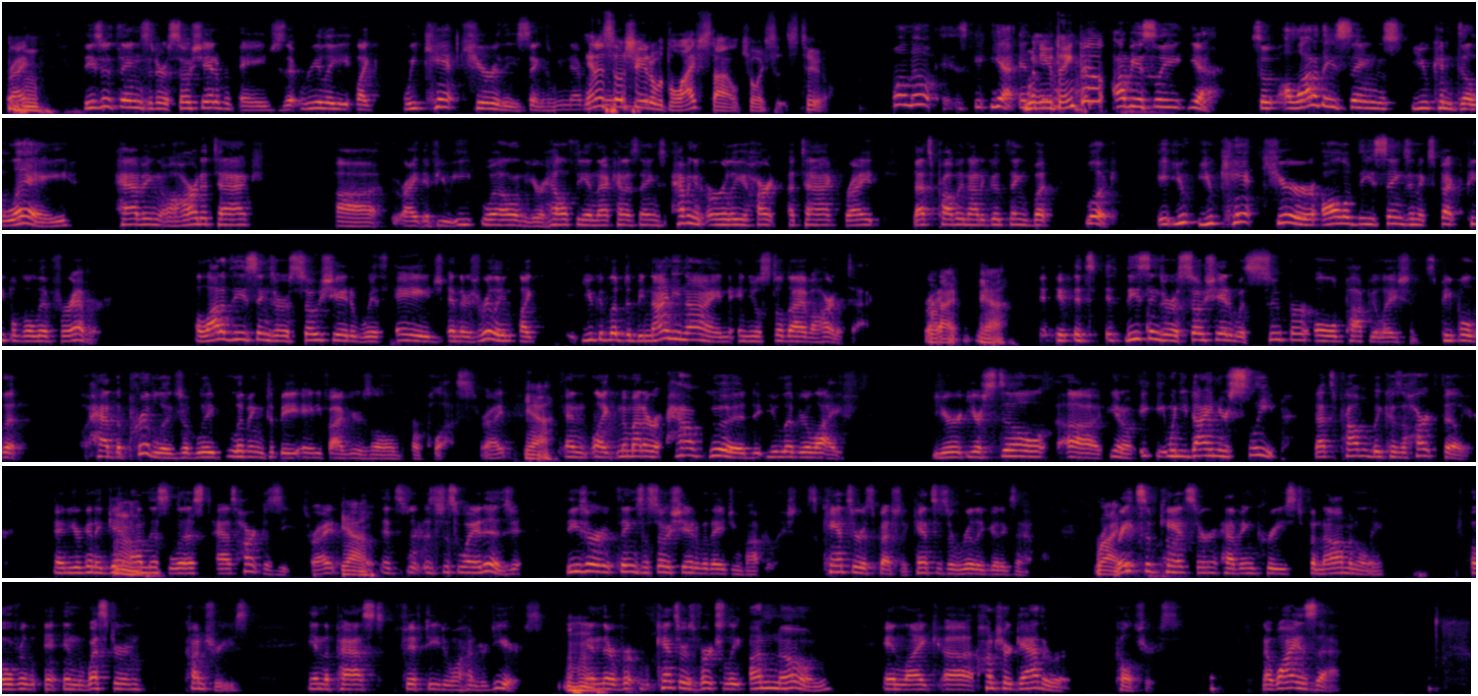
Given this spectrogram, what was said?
right? Mhm. These are things that are associated with age that really like we can't cure these things. We never And associated with lifestyle choices too. Well, no, yeah, and, Wouldn't you think though? obviously, yeah. So a lot of these things you can delay having a heart attack, uh, right? If you eat well and you're healthy and that kind of things, having an early heart attack, right? That's probably not a good thing. But look, it, you you can't cure all of these things and expect people to live forever. A lot of these things are associated with age, and there's really like you could live to be 99 and you'll still die of a heart attack. Right. Right. Yeah. it, it- it's it, these things are associated with super old populations, people that had the privilege of li- living to be 85 years old or plus, right? Yeah. And like, no matter how good you live your life, you're you're still, uh, you know, when you die in your sleep, that's probably because of heart failure, and you're going to get Hmm. on this list as heart disease, right? Yeah. It's it's just the way it is. These are things associated with aging populations. Cancer, especially. Cancer is a really good example. Right. Rates of cancer have increased phenomenally over in Western countries in the past 50 to 100 years. Mhm. And their cancer is virtually unknown in like uh, hunter gatherer cultures. Now, why is that?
